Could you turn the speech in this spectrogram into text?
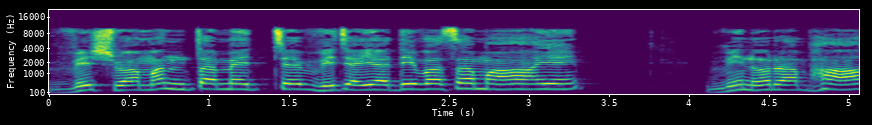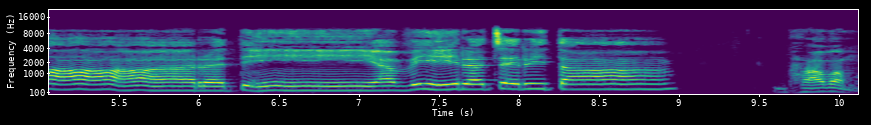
విశ్వమంత మెచ్చే విజయ దివసమాయే వినుర భారతీయ వీర చరిత. భావం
